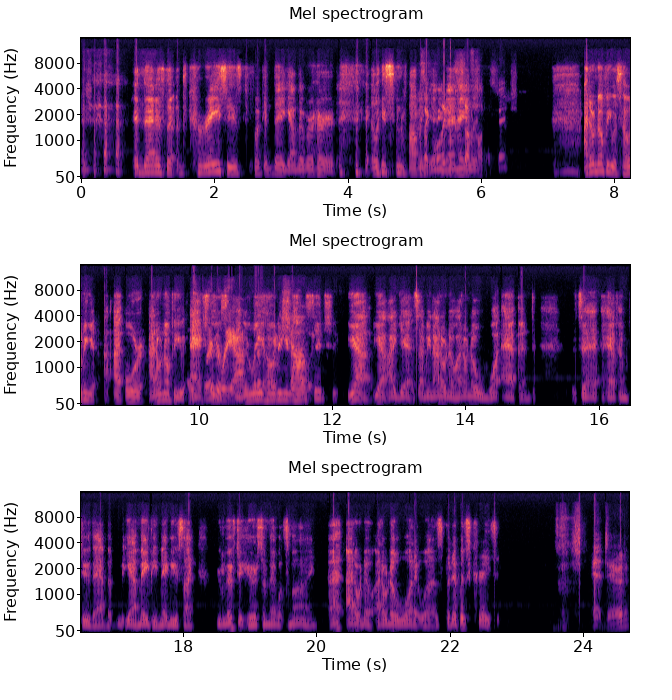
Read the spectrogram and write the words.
And that is the craziest fucking thing I've ever heard, at least involving like Eddie Van Halen. I don't know if he was holding it, I, or I don't know if he actually was literally holding it hostage. Yeah, yeah, I guess. I mean, I don't know. I don't know what happened to ha- have him do that, but yeah, maybe, maybe he was like, "You left it here, so now it's mine." I, I don't know. I don't know what it was, but it was crazy. Shit, dude.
